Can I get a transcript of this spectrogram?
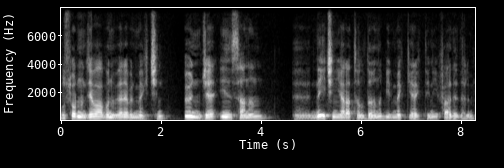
bu sorunun cevabını verebilmek için önce insanın e, ne için yaratıldığını bilmek gerektiğini ifade edelim.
